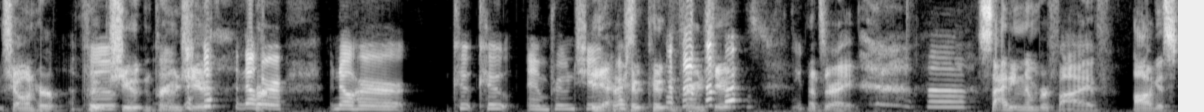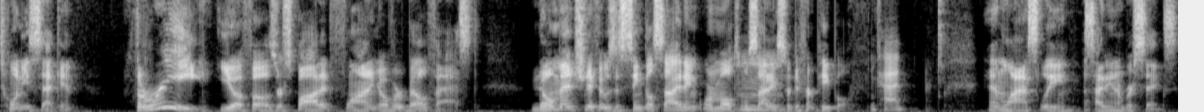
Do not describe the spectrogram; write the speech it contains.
showing her poop Poop. shoot and prune shoot. no her- her no her coot coot and prune shoot. Yeah, or coot coot and prune shoot. That's right. Uh, Sighting number five, August 22nd. Three UFOs were spotted flying over Belfast. No mention if it was a single sighting or multiple sightings from different people. okay. And lastly, sighting number six,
